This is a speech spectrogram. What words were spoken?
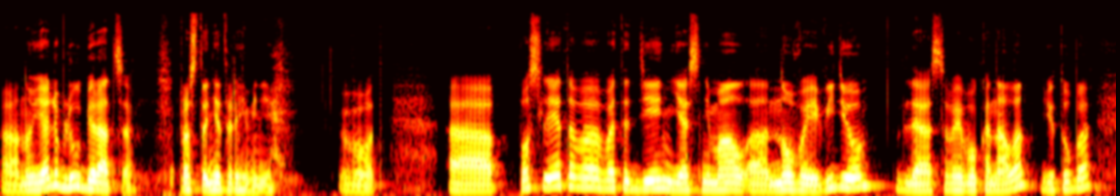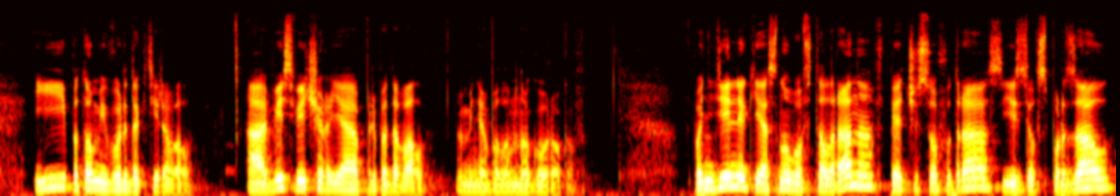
А, но я люблю убираться, просто нет времени. Вот. А, после этого в этот день я снимал а, новое видео для своего канала YouTube и потом его редактировал. А весь вечер я преподавал. У меня было много уроков. В понедельник я снова встал рано, в 5 часов утра, съездил в спортзал,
